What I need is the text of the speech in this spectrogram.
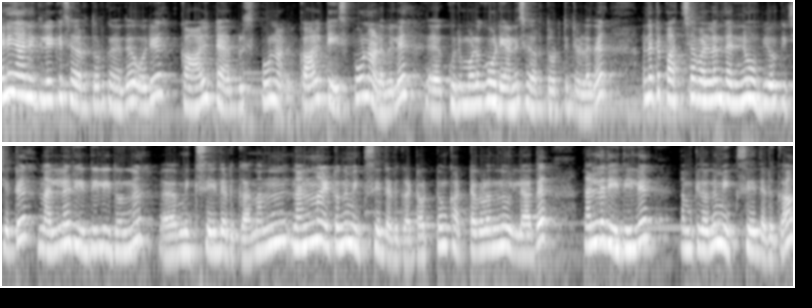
ഇനി ഞാൻ ഇതിലേക്ക് ചേർത്ത് കൊടുക്കുന്നത് ഒരു കാൽ ടേബിൾ സ്പൂൺ കാൽ ടീസ്പൂൺ അളവിൽ കുരുമുളക് പൊടിയാണ് ചേർത്ത് കൊടുത്തിട്ടുള്ളത്. എന്നിട്ട് പച്ചവെള്ളം തന്നെ ഉപയോഗിച്ചിട്ട് നല്ല രീതിയിൽ ഇതൊന്ന് മിക്സ് ചെയ്തെടുക്കുക. നന്നായിട്ടൊന്ന് മിക്സ് ചെയ്തെടുക്കുക കേട്ടോ. ഒട്ടും കട്ടകളൊന്നും ഇല്ലാതെ നല്ല രീതിയിൽ നമുക്കിതൊന്ന് മിക്സ് ചെയ്തെടുക്കാം.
